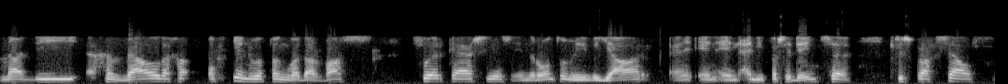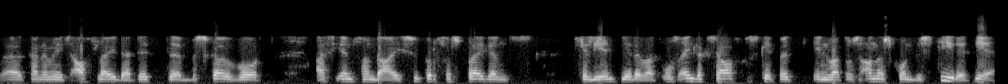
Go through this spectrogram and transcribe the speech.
na die geweldige opeenhoping wat daar was voor Kersfees en rondom hierdie jaar en en en, en die president se toespraak self uh, kan 'n mens aflei dat dit uh, beskou word as een van daai superverspreidings geleenthede wat ons eintlik self geskep het en wat ons anders kon bestuur het. Nee,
